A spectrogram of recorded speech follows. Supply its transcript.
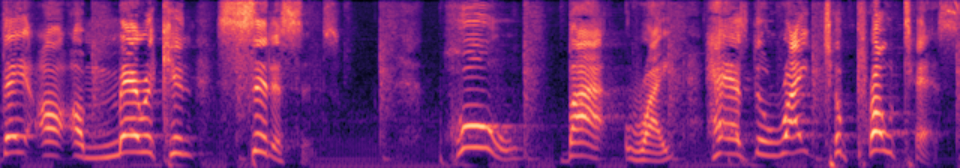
they are American citizens who, by right, has the right to protest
